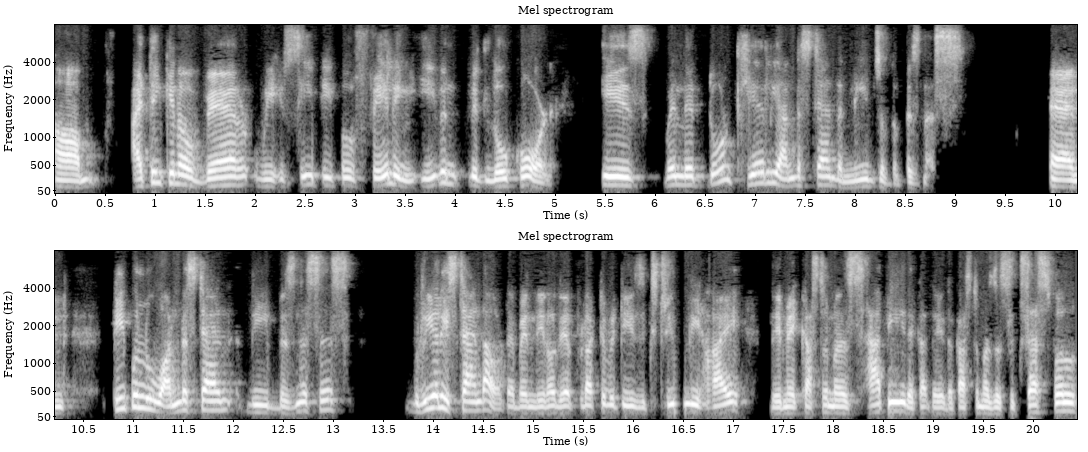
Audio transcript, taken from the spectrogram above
Um, I think, you know, where we see people failing, even with low code, is when they don't clearly understand the needs of the business. And people who understand the businesses really stand out. I mean, you know, their productivity is extremely high. They make customers happy. They, they, the customers are successful,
